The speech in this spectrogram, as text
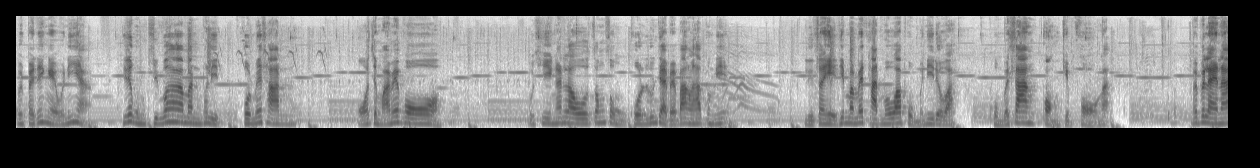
เป็นไปได้ไงวะเนี่ยที่แรกผมคิดว่ามันผลิตคนไม่ทัน อ๋อแต่ไม้ไม่พอ โอเค งั้นเราต้องส่งคนรุ่นใหญ่ไปบ้างแล้วครับตรงนี้ หรือสาเหตุที่มันไม่ทันเพราะว่าผมไม่นี่เดียววะ ผมไปสร้างกล่องเก็บของอะ่ะ ไม่เป็นไรนะ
